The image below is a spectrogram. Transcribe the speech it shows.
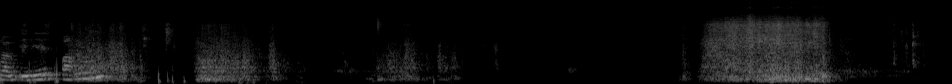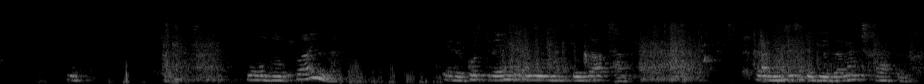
Ham Enes? Bakın. Bu uzun sulayın da. Eve götürelim de onun ucumuza atalım. Canımız istediği zaman çıkartırız.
